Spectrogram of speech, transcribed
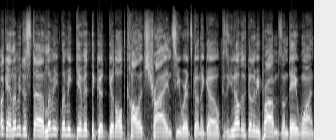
okay, let me just uh, let me let me give it the good good old college try and see where it's going to go because you know there's going to be problems on day one.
